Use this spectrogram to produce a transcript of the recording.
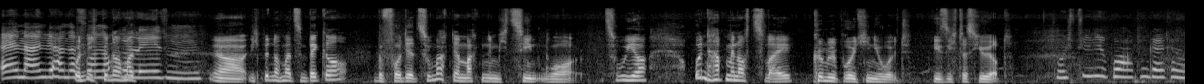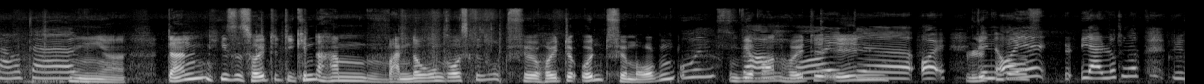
Äh, nein, wir haben Und davor ich bin noch noch mal- gelesen. Ja, ich bin noch mal zum Bäcker, bevor der zumacht. Der macht nämlich 10 Uhr zu hier. Und habe mir noch zwei Kümmelbrötchen geholt, wie sich das gehört. Wo ist die geklaut hat. Ja, dann hieß es heute, die Kinder haben Wanderung rausgesucht für heute und für morgen. Und, Und wir waren heute in Lückendorf. Eulen, ja, Lückendorf. Wir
